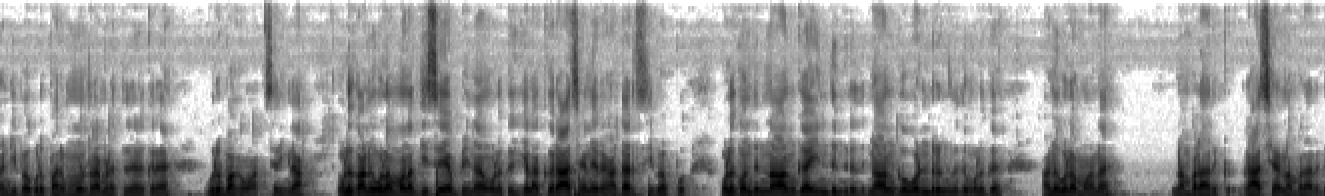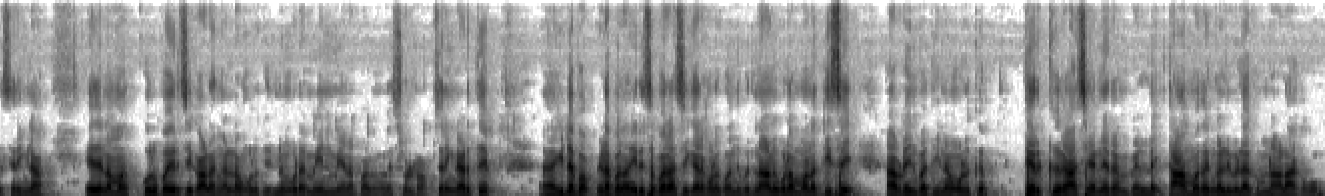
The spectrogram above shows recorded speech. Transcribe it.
கண்டிப்பாக கொடுப்பாரு. மூன்றாம் இடத்துல இருக்கிற குரு பகவான். சரிங்களா? உங்களுக்கு அனுகூலமான திசை அப்படின்னா உங்களுக்கு கிழக்கு ராசியா நேரம் அடர் சிவப்பு. உங்களுக்கு வந்து நான்கு ஐந்துங்கிறது நான்கு ஒன்றுங்கிறது உங்களுக்கு அனுகூலமான நம்பராக இருக்குது ராசியான நம்பராக இருக்குது சரிங்களா? இது நம்ம குறு பயிற்சி காலங்களில் உங்களுக்கு இன்னும் கூட மேன்மையான பலன்களை சொல்கிறோம் சரிங்களா? அடுத்து இடபம் இடபம் ரிஷப ராசிக்காரங்களுக்கு வந்து பார்த்திங்கன்னா அனுகூலமான திசை அப்படின்னு பார்த்தீங்கன்னா உங்களுக்கு தெற்கு ராசியா நிறம் வெள்ளை. தாமதங்கள் விலகும் நாளாகவும்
